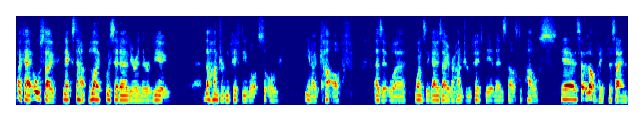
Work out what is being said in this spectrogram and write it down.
Okay, also, next up, like we said earlier in the review, the 150 watt sort of, you know, cut off, as it were. Once it goes over 150, it then starts to pulse. Yeah, so a lot of people are saying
